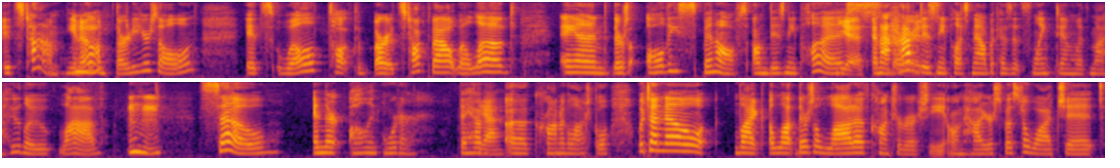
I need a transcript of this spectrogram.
it's time, you know, I'm 30 years old. It's well talked or it's talked about, well loved, and there's all these spin-offs on Disney Plus. Yes, and I have is. Disney Plus now because it's linked in with my Hulu live. Mm-hmm. So, and they're all in order. They have Yeah. a chronological, which I know like a lot there's a lot of controversy on how you're supposed to watch it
